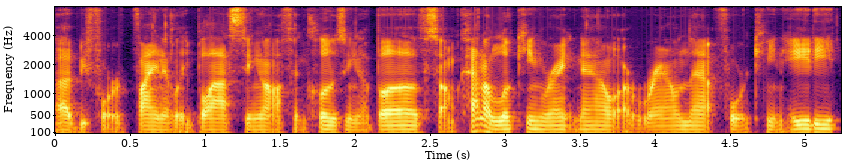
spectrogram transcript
uh, before finally blasting off and closing above. So I'm kind of looking right now around that 1480.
